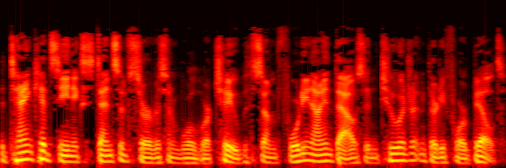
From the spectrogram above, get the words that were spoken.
The tank had seen extensive service in World War II with some 49,234 built.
